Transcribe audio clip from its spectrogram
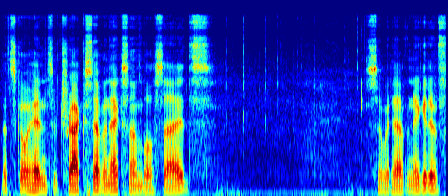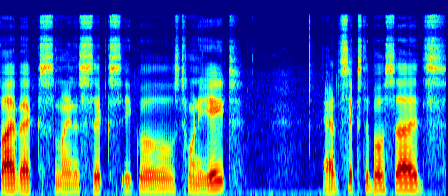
Let's go ahead and subtract 7x on both sides. So we'd have negative 5x minus 6 equals 28. Add 6 to both sides.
